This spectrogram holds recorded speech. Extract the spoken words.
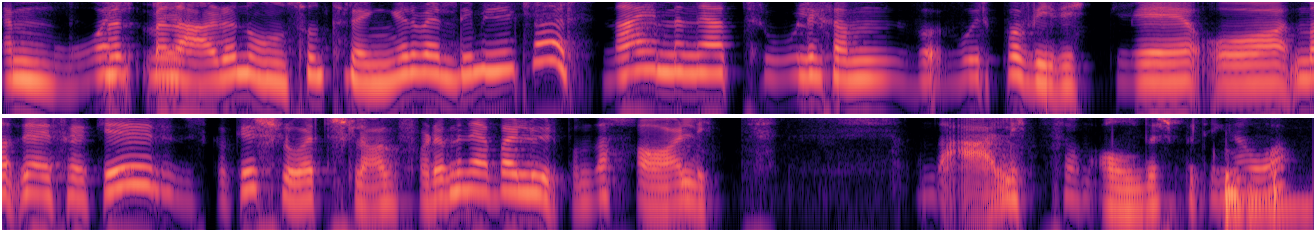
Jeg må Men, ikke men er det noen som trenger veldig mye klær? Nei, men jeg tror liksom hvor påvirkelig og Jeg skal ikke, skal ikke slå et slag for det, men jeg bare lurer på om det har litt Om det er litt sånn aldersbetinga òg.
